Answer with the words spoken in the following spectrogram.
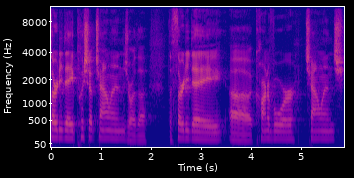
30 day push up challenge or the the 30 day uh, carnivore challenge.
